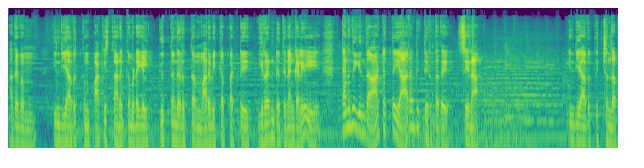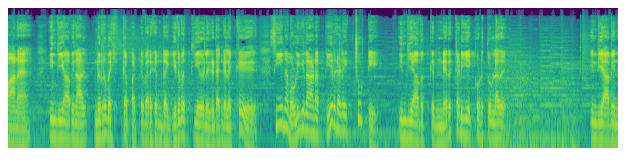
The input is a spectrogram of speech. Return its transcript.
அதுவும் இந்தியாவுக்கும் பாகிஸ்தானுக்கும் இடையில் யுத்த நிறுத்தம் அறிவிக்கப்பட்டு இரண்டு தினங்களில் தனது இந்த ஆட்டத்தை ஆரம்பித்திருந்தது சீனா. இந்தியாவுக்கு சொந்தமான இந்தியாவினால் நிர்வகிக்கப்பட்டு வருகின்ற இருபத்தி ஏழு இடங்களுக்கு சீன மொழியிலான பீர்களை சூட்டி இந்தியாவுக்கு நெருக்கடியை கொடுத்துள்ளது. இந்தியாவின்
